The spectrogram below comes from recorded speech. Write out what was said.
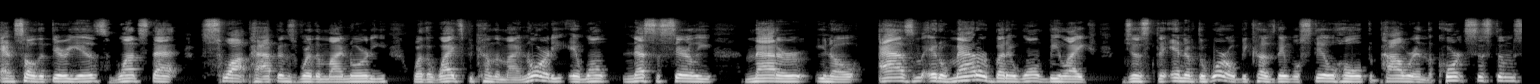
And so the theory is once that swap happens where the minority, where the whites become the minority, it won't necessarily matter, you know, as it'll matter, but it won't be like just the end of the world because they will still hold the power in the court systems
